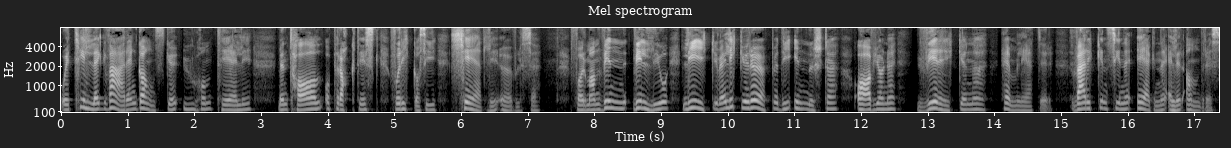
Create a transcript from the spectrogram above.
og i tillegg være en ganske uhåndterlig, mental og praktisk, for ikke å si kjedelig øvelse. For man ville jo likevel ikke røpe de innerste, avgjørende, virkende hemmeligheter, verken sine egne eller andres,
